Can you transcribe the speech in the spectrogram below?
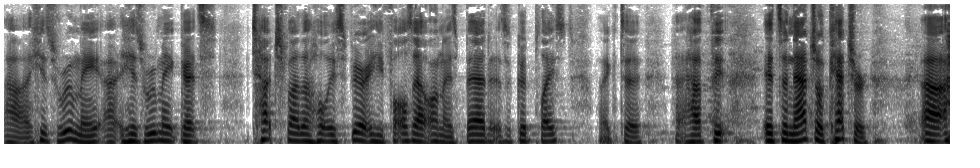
uh, his roommate, uh, his roommate gets touched by the Holy Spirit. He falls out on his bed. It's a good place, like to have, it's a natural catcher. Uh,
